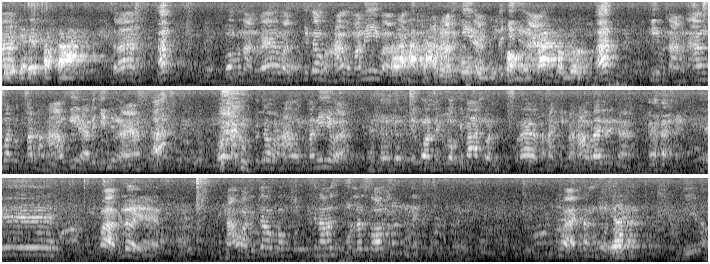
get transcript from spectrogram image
เดี๋ยวจะได้ประกาศสระครับว่ามันนั่นแม่ว่าคือเจ้าหาของมันนี่แบบเอ่อรักษาเมื่เรื่องอโมกี้เดน่ะลนี้ได้ขอยิงนอยู่นะบ้านของเดิมฮะกี้มันน่ะมันอ้างว่าบ้านหาเมื่อกี้น่ะได้ยินอยู่นะฮะ ว่ามันคือเจ้าหาของมันนี่ว่ะเดี๋ยวก่อนเดี๋ยวบอกที่บ้านก่อนว่าได้มาหากินมาหาได้เลยนะเอ๊ะว่าไปเลยเนี่ยหาว่าเจ้าก็พิจารณาว่าผลแล้วซอขึ้นเนี่ยว่าจะทำคนเดี๋ยว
